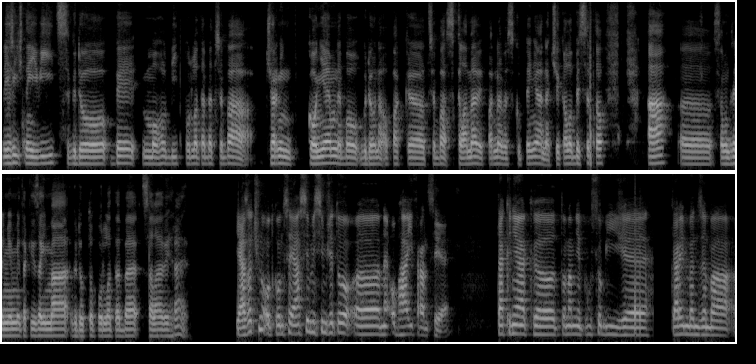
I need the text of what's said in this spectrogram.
věříš nejvíc, kdo by mohl být podle tebe třeba černým koněm, nebo kdo naopak eh, třeba sklame, vypadne ve skupině a nečekalo by se to. A samozřejmě mě taky zajímá, kdo to podle tebe celé vyhraje. Já začnu od konce. Já si myslím, že to neobhájí Francie. Tak nějak to na mě působí, že Karim Benzema eh,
